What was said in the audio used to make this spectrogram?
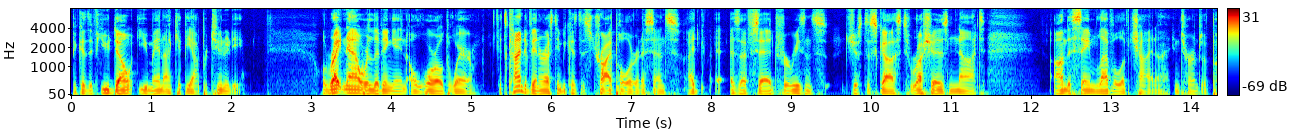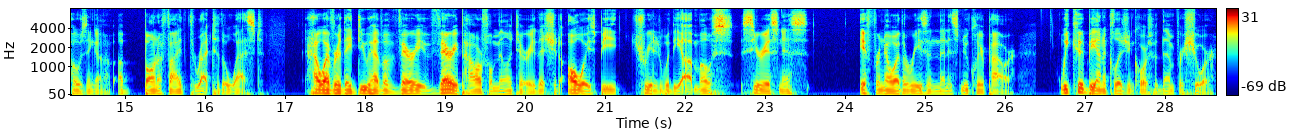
Because if you don't, you may not get the opportunity. Well, right now, we're living in a world where it's kind of interesting because it's tripolar in a sense. I, as I've said, for reasons just discussed, Russia is not on the same level of China in terms of posing a, a bona fide threat to the West. However, they do have a very, very powerful military that should always be treated with the utmost seriousness, if for no other reason than its nuclear power. We could be on a collision course with them for sure.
